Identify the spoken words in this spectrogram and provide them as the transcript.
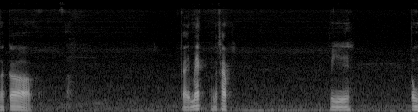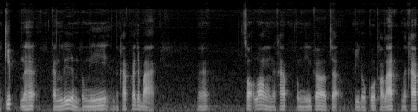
แล้วก็ ไก่แม็กนะครับ มีตรงกิฟนะฮะกันลื่นตรงนี้นะครับก็จะบากนะฮะเซาะล่องนะครับ ตรงนี้ก็จะมีโลโก้ทอรัสนะครับ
